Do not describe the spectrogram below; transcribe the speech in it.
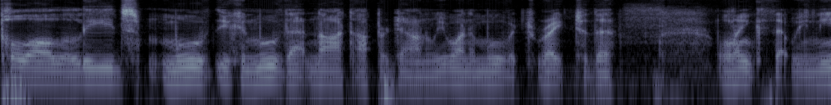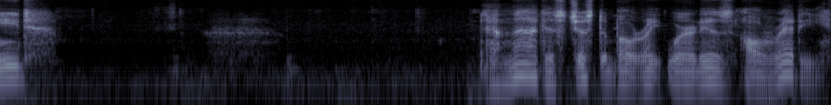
pull all the leads, move, you can move that knot up or down. We want to move it right to the length that we need And that is just about right where it is already.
